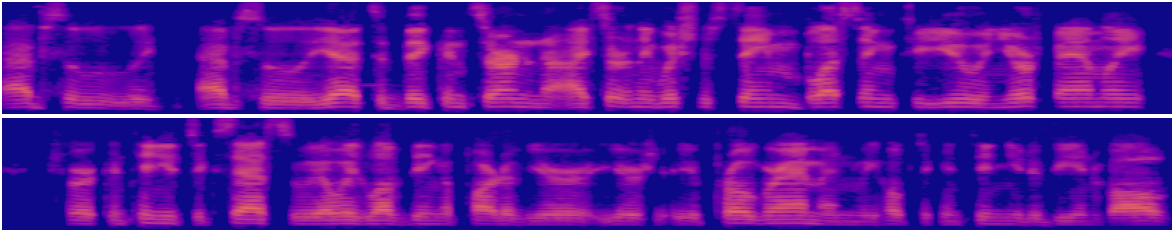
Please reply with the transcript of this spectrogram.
Absolutely, absolutely. Yeah, it's a big concern, and I certainly wish the same blessing to you and your family for continued success. We always love being a part of your your your program, and we hope to continue to be involved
